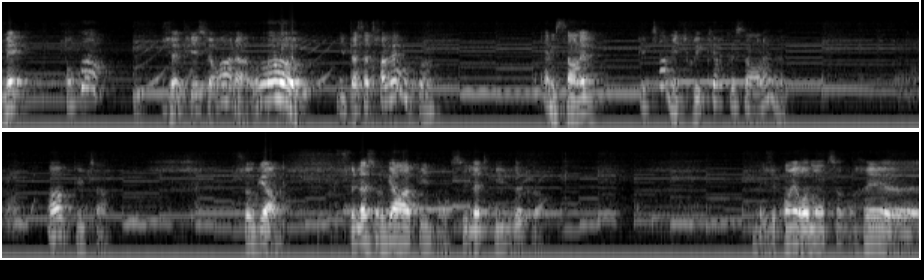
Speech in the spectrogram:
Mais pourquoi? J'ai appuyé sur A là. Wow Il passe à travers ou quoi? Eh mais ça enlève... Putain mais tous les cœurs que ça enlève. Oh putain. Sauvegarde. Je fais de la sauvegarde rapide, bon, c'est de la triche, d'accord. Mais j'ai pas envie de remonter 30 euh,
